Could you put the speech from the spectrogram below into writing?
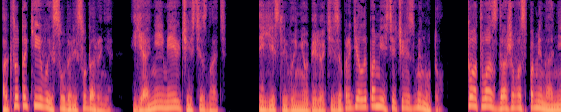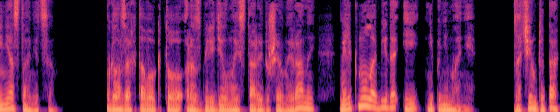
А кто такие вы, сударь и сударыня? Я не имею чести знать. И если вы не уберетесь за пределы поместья через минуту, то от вас даже воспоминаний не останется. В глазах того, кто разбередил мои старые душевные раны, мелькнула обида и непонимание. «Зачем ты так?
